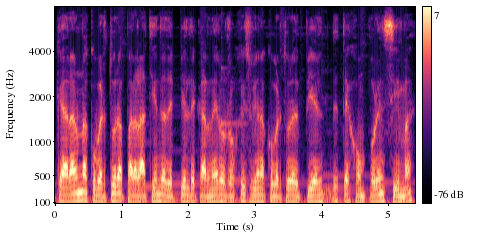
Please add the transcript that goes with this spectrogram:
que harán una cobertura para la tienda de piel de carnero rojizo y una cobertura de piel de tejón por encima,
